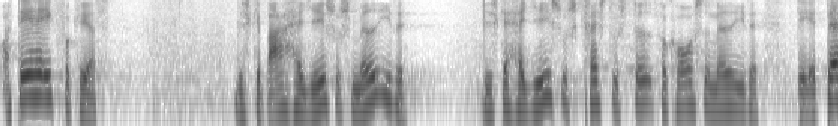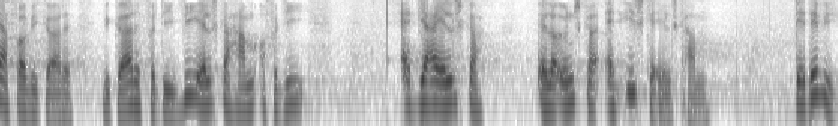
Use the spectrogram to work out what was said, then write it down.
Og det er ikke forkert. Vi skal bare have Jesus med i det. Vi skal have Jesus Kristus død på korset med i det. Det er derfor, vi gør det. Vi gør det, fordi vi elsker ham, og fordi at jeg elsker, eller ønsker, at I skal elske ham. Det er det, vi,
